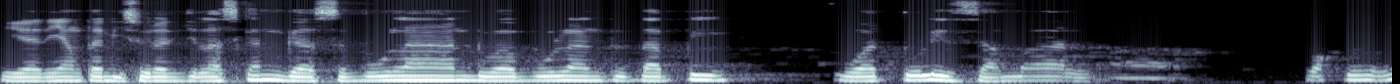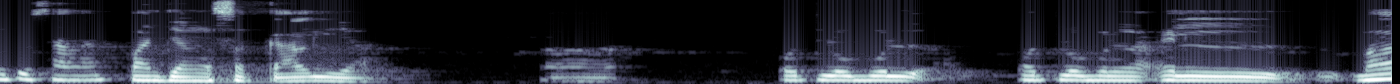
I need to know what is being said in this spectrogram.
ya yang tadi sudah dijelaskan gak sebulan dua bulan tetapi waktu zaman uh, waktunya itu sangat panjang sekali ya. Uh, utlubul utlubul ilma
